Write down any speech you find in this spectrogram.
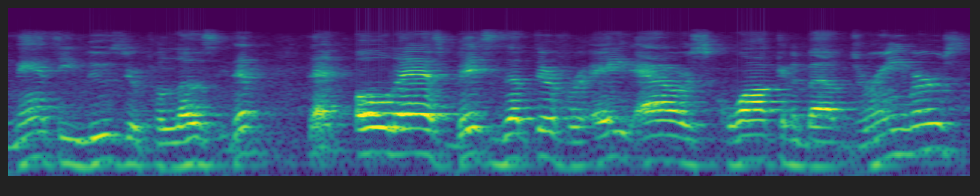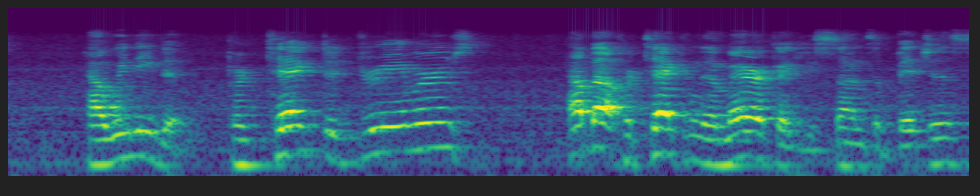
Nancy Loser Pelosi. That that old ass bitch is up there for eight hours squawking about dreamers. How we need to protect the dreamers. How about protecting the America, you sons of bitches?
